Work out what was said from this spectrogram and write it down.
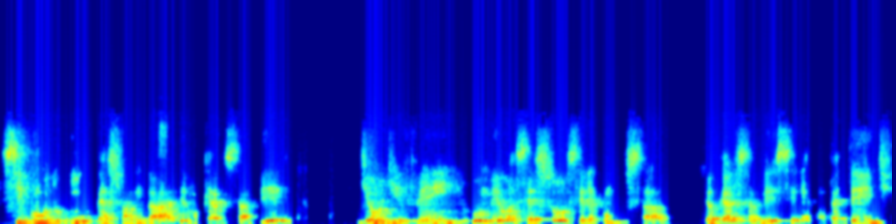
Segundo, impessoalidade. Eu não quero saber de onde vem o meu assessor, se ele é concursado. Eu quero saber se ele é competente.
